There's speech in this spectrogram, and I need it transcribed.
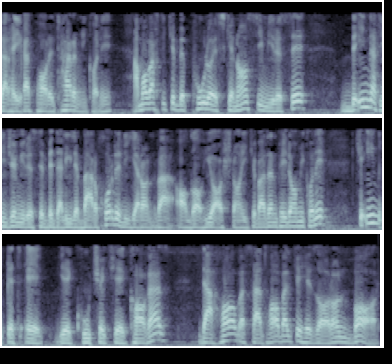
در حقیقت پاره تر می‌کنه. اما وقتی که به پول و اسکناسی می‌رسه به این نتیجه می‌رسه به دلیل برخورد دیگران و آگاهی و آشنایی که بعدا پیدا می‌کنه که این قطعه کوچک کاغذ دهها و صدها بلکه هزاران بار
